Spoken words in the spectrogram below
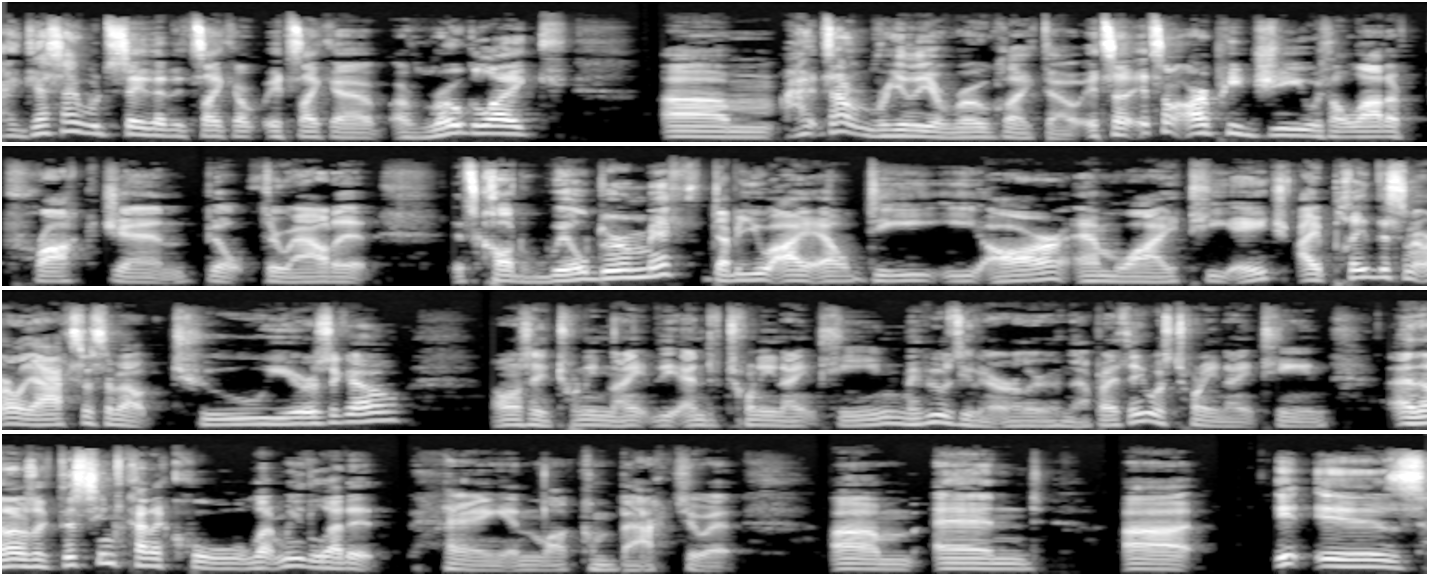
I guess I would say that it's like a it's like a, a roguelike. Um, it's not really a roguelike though. It's a it's an RPG with a lot of proc gen built throughout it. It's called Wildermyth, W I L D E R M Y T H. I played this in early access about two years ago. I want to say 29, the end of 2019. Maybe it was even earlier than that, but I think it was 2019. And then I was like, this seems kind of cool. Let me let it hang and I'll come back to it. Um, and uh, it is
